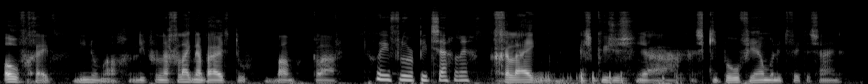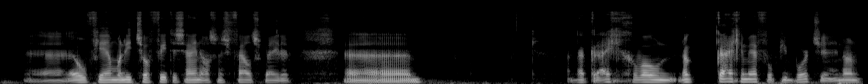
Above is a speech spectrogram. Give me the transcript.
Overgeven, niet normaal. Liep gelijk naar buiten toe. Bam, klaar. Goeie vloerpizza gelegd. Gelijk excuses. Ja, als keeper hoef je helemaal niet fit te zijn. Eh, hoef je helemaal niet zo fit te zijn als een veldspeler. Uh, dan krijg je gewoon, dan krijg je hem even op je bordje. En dan,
